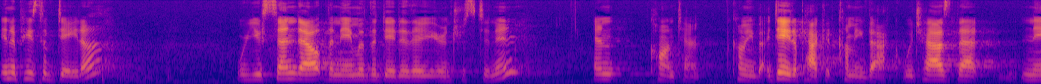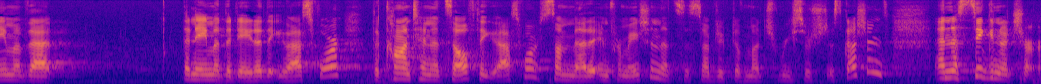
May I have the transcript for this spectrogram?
in a piece of data, where you send out the name of the data that you're interested in, and content coming back, data packet coming back, which has that name of that, the name of the data that you asked for, the content itself that you asked for, some meta information that's the subject of much research discussions, and a signature,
